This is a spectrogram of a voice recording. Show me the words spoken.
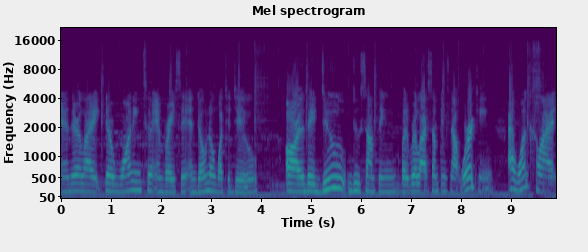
and they're like they're wanting to embrace it and don't know what to do or they do do something but realize something's not working I have one client.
